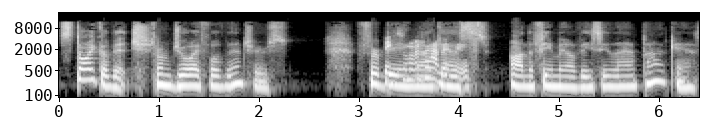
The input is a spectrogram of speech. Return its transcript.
Stojkovic from Joyful Ventures for Thanks being so our guest me. on the Female VC Lab podcast.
